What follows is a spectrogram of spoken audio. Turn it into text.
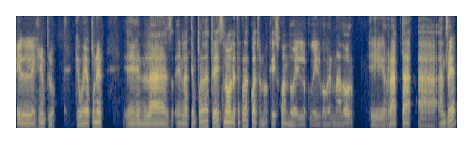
El ejemplo que voy a poner en, las, en la temporada 3, no, la temporada 4, ¿no? Que es cuando el, el gobernador eh, rapta a Andrea,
